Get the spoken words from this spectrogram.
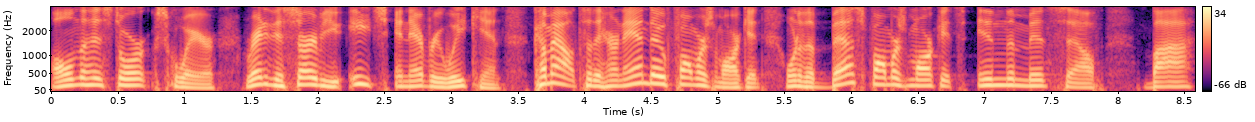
on the historic square, ready to serve you each and every weekend. Come out to the Hernando Farmers Market, one of the best farmers markets in the Mid South by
